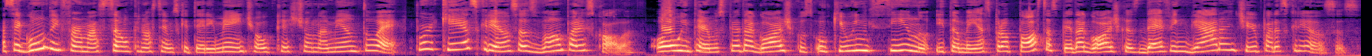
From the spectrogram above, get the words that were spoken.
A segunda informação que nós temos que ter em mente ou questionamento é: por que as crianças vão para a escola? Ou, em termos pedagógicos, o que o ensino e também as propostas pedagógicas devem garantir para as crianças.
